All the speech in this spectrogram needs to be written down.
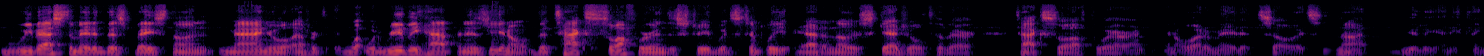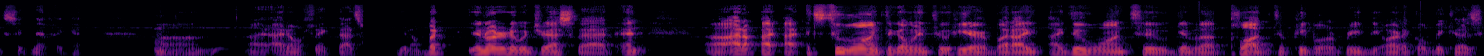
we've estimated this based on manual effort. What would really happen is, you know, the tax software industry would simply add another schedule to their tax software and, and automate it. So it's not really anything significant. Um, I, I don't think that's, you know, but in order to address that, and uh, I don't, I, I, it's too long to go into here, but I, I do want to give a plug to people to read the article because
